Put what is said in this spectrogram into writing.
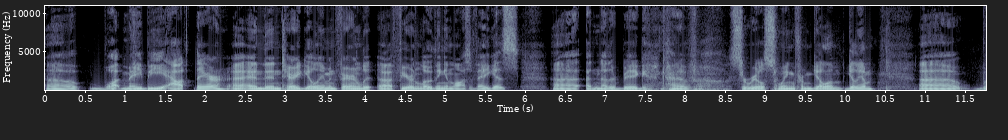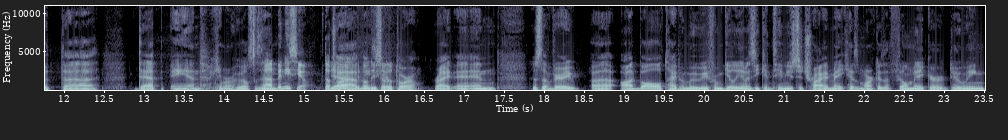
what may be out there. and then Terry Gilliam and Fear and, Fear and Loathing in Las Vegas. Uh, another big kind of surreal swing from Gilliam, Gilliam uh, with uh, Depp and I can't remember who else is in. Uh, Benicio del Toro. Yeah, Benicio. Benicio del Toro. Right, and, and just a very uh, oddball type of movie from Gilliam as he continues to try and make his mark as a filmmaker, doing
